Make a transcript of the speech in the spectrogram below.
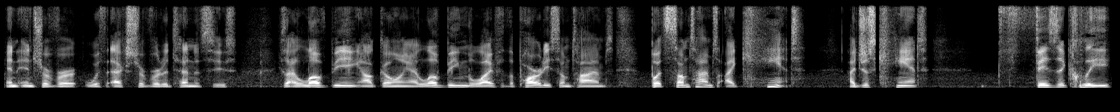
an introvert with extroverted tendencies because I love being outgoing. I love being the life of the party sometimes, but sometimes I can't. I just can't physically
